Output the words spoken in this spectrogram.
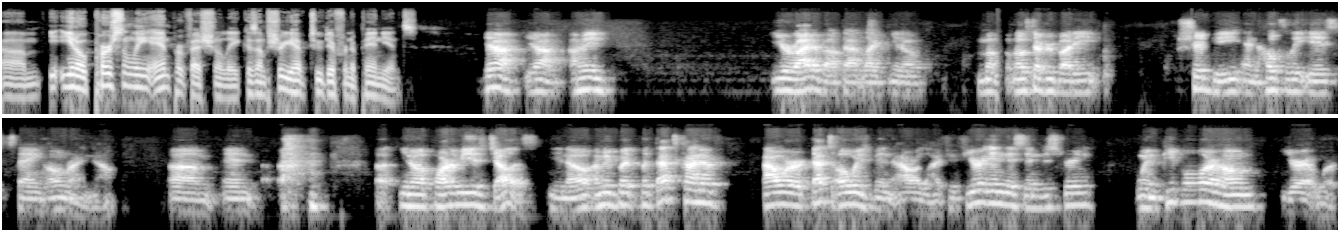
um, you know personally and professionally because i'm sure you have two different opinions Yeah, yeah. I mean, you're right about that. Like, you know, mo- most everybody should be and hopefully is staying home right now. Um, and, uh, you know, a part of me is jealous, you know, I mean, but, but that's kind of our, that's always been our life. If you're in this industry, when people are home, you're at work.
